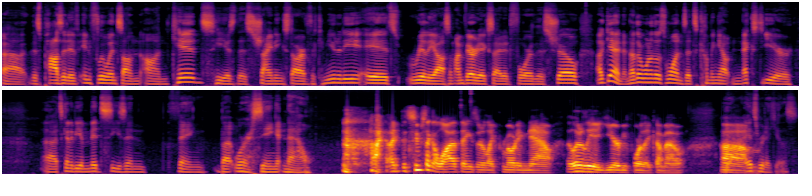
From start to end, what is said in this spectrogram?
uh, this positive influence on on kids. He is this shining star of the community. It's really awesome. I'm very excited for this show. Again, another one of those ones that's coming out next year. Uh, it's going to be a mid-season thing, but we're seeing it now. I, it seems like a lot of things are like promoting now, literally a year before they come out. Yeah, um, it's ridiculous.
